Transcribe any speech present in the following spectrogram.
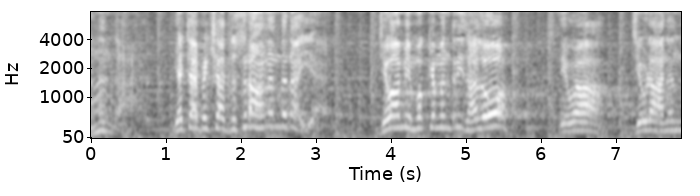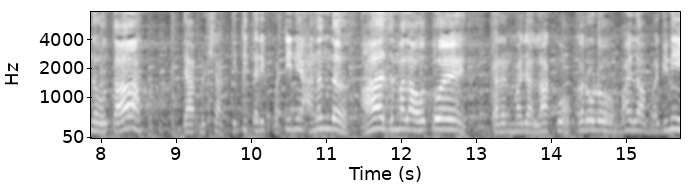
आनंद आहे. याच्यापेक्षा दुसरा आनंद नाही आहे जेव्हा मी मुख्यमंत्री झालो तेव्हा जेवढा आनंद होता त्यापेक्षा कितीतरी पटीने आनंद आज मला होतोय. कारण माझ्या लाखो करोडो मायला भगिनी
